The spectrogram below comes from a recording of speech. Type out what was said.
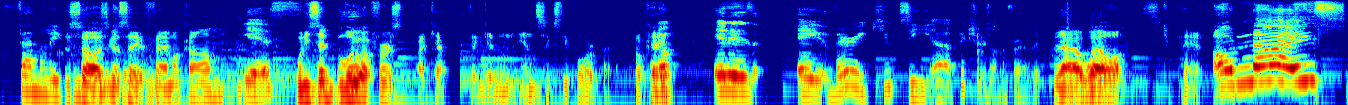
family. So I was gonna say computer. Famicom. yes. When he said blue at first, I kept thinking N64, but okay. Nope. It is a very cutesy uh, pictures on the front of it. Yeah, well, it's Japan. Oh, nice!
